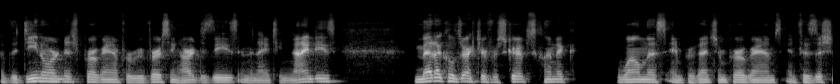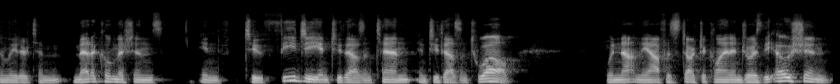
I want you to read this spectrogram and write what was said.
of the Dean Ornish Program for Reversing Heart Disease in the 1990s, medical director for Scripps Clinic Wellness and Prevention Programs, and physician leader to medical missions in, to Fiji in 2010 and 2012. When not in the office, Dr. Kalina enjoys the ocean,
